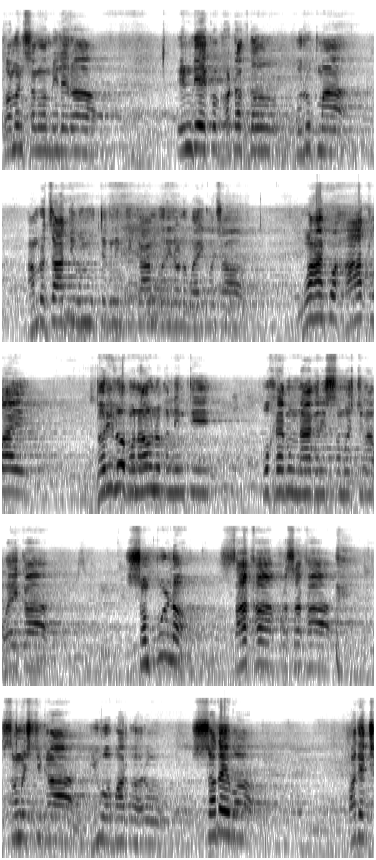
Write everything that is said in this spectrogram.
गभर्मेन्टसँग मिलेर एनडिएको घटक दलको रूपमा हाम्रो जाति उन्मुक्तिको निम्ति काम गरिरहनु भएको छ। उहाँको हातलाई दरिलो बनाउनको निम्ति पोखराबुङ नागरिक समष्टिमा भएका सम्पूर्ण शाखा प्रशाखा समष्टिका युवावर्गहरू सदैव अध्यक्ष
